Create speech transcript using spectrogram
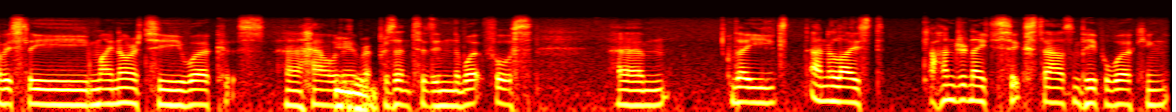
Obviously, minority workers, uh, how they're Mm. represented in the workforce. Um, they analysed 186,000 people working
